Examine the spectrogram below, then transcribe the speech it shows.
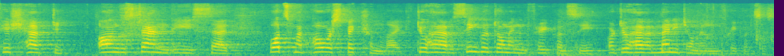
fish have to understand is that what's my power spectrum like? Do I have a single dominant frequency or do I have a many dominant frequencies?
